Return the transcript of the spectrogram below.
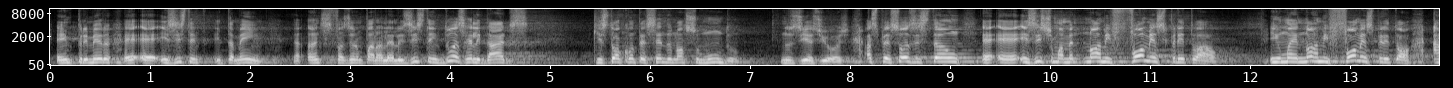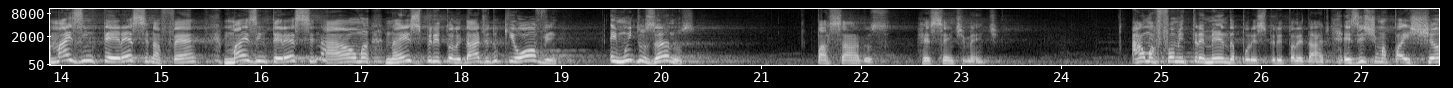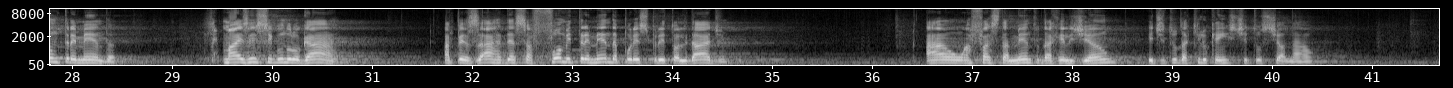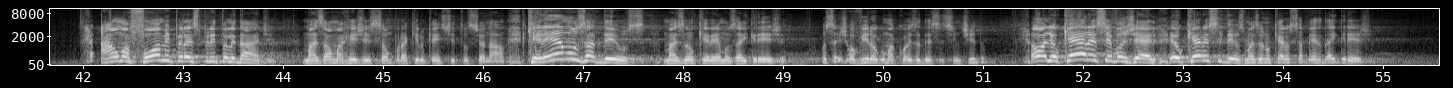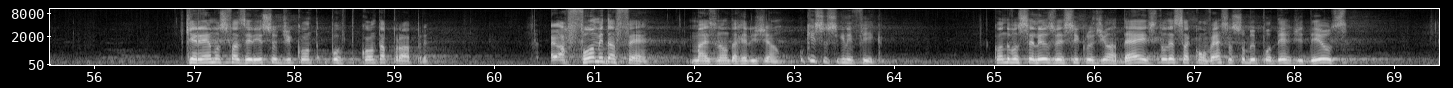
Em primeiro, é, é, existem, e também, antes de fazer um paralelo, existem duas realidades que estão acontecendo no nosso mundo nos dias de hoje. As pessoas estão, é, é, existe uma enorme fome espiritual. E uma enorme fome espiritual. Há mais interesse na fé, mais interesse na alma, na espiritualidade do que houve em muitos anos passados recentemente. Há uma fome tremenda por espiritualidade, existe uma paixão tremenda. Mas, em segundo lugar, apesar dessa fome tremenda por espiritualidade, há um afastamento da religião e de tudo aquilo que é institucional. Há uma fome pela espiritualidade, mas há uma rejeição por aquilo que é institucional. Queremos a Deus, mas não queremos a igreja. Vocês já ouviram alguma coisa desse sentido? Olha, eu quero esse evangelho, eu quero esse Deus, mas eu não quero saber da igreja. Queremos fazer isso de conta, por conta própria. A fome da fé, mas não da religião. O que isso significa? Quando você lê os versículos de 1 a 10, toda essa conversa sobre o poder de Deus,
